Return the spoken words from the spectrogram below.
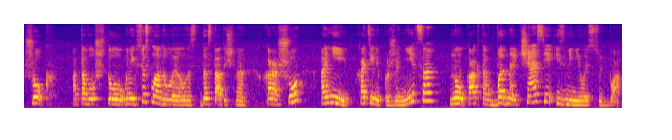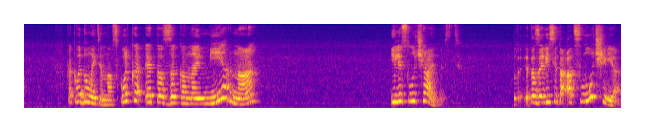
шок от того, что у них все складывалось достаточно хорошо, они хотели пожениться, но как-то в одночасье изменилась судьба. Как вы думаете, насколько это закономерно или случайность? Это зависит от случая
